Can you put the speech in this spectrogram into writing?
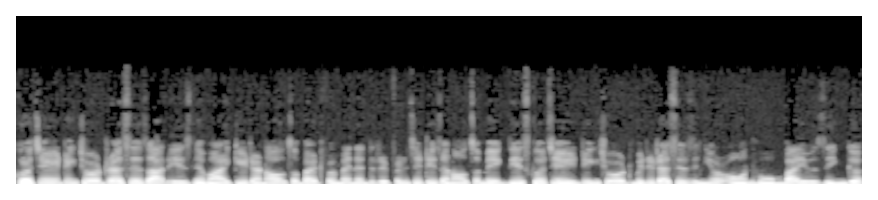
crochet knitting short dresses are easily market and also buy it from many different cities and also make these crochet knitting short midi dresses in your own home by using uh,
